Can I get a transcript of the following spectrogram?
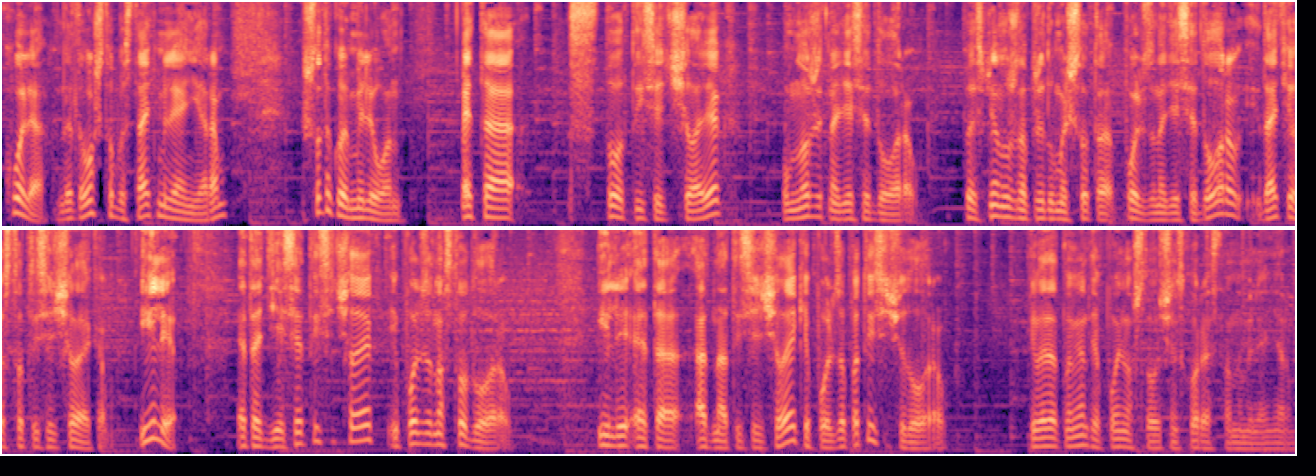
Коля, для того, чтобы стать миллионером, что такое миллион? Это 100 тысяч человек умножить на 10 долларов. То есть мне нужно придумать что-то, пользу на 10 долларов и дать ее 100 тысяч человекам. Или это 10 тысяч человек и польза на 100 долларов. Или это 1 тысяча человек и польза по 1000 долларов. И в этот момент я понял, что очень скоро я стану миллионером.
